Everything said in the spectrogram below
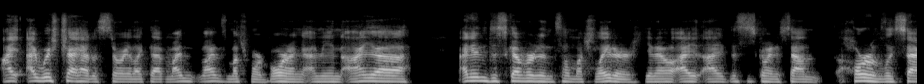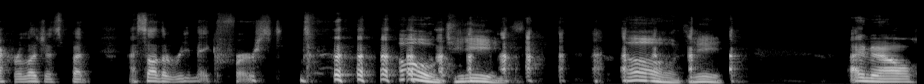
i i wish i had a story like that. Mine mine's much more boring. I mean i uh I didn't discover it until much later. You know, I, I this is going to sound horribly sacrilegious, but I saw the remake first. oh, jeez. Oh, gee. I know.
